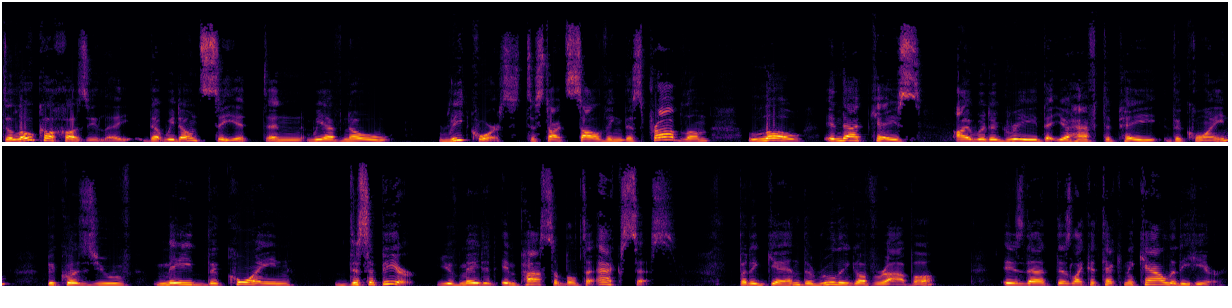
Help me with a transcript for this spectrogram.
deloka chazile, that we don't see it and we have no recourse to start solving this problem, lo, in that case, I would agree that you have to pay the coin because you've made the coin disappear. You've made it impossible to access. But again, the ruling of Rabbah is that there's like a technicality here.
